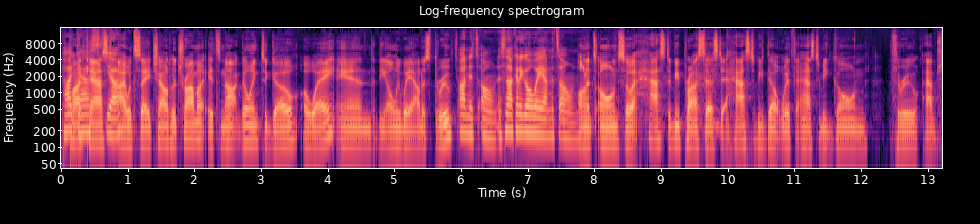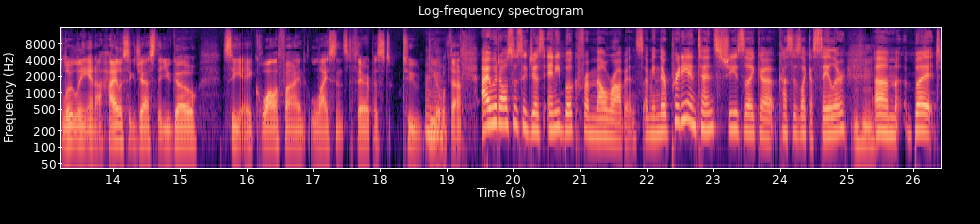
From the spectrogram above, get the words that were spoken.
Podcast, yeah. I would say childhood trauma, it's not going to go away, and the only way out is through on its own. It's not going to go away on its own. on its own. So it has to be processed, it has to be dealt with, it has to be gone through. Absolutely. And I highly suggest that you go see a qualified licensed therapist to deal mm-hmm. with that. I would also suggest any book from Mel Robbins. I mean, they're pretty intense. She's like a cusses like a sailor, mm-hmm. um, but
